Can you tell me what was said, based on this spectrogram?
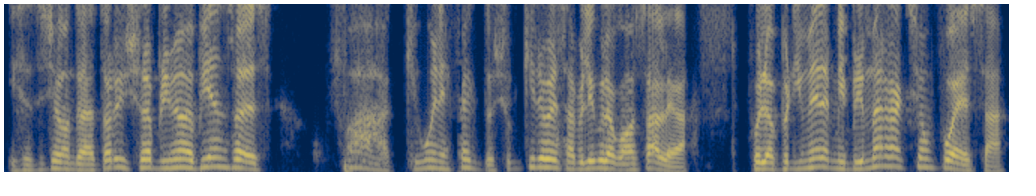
y se estrella contra la torre, y yo lo primero que pienso es, ¡fuck! ¡Qué buen efecto! Yo quiero ver esa película cuando salga. Fue lo primer, mi primera reacción fue esa.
